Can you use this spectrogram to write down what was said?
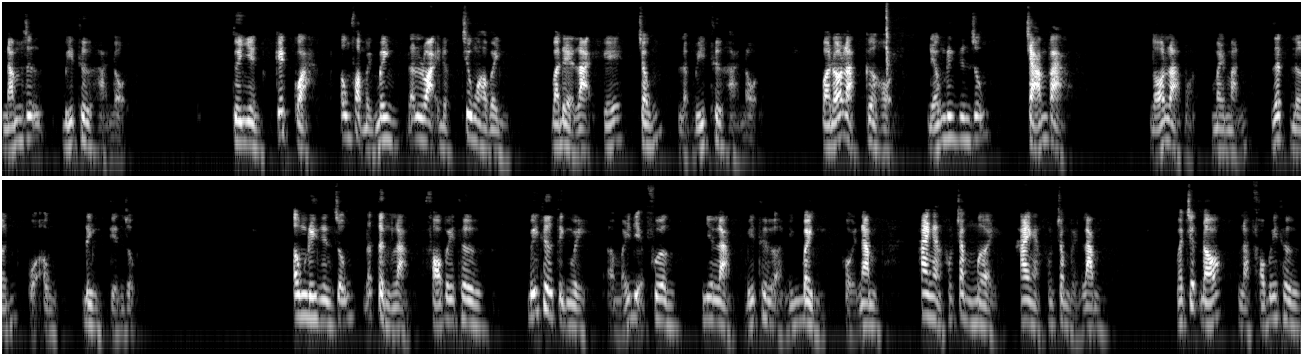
nắm giữ bí thư Hà Nội. Tuy nhiên kết quả ông Phạm Bình Minh đã loại được Trương Hòa Bình và để lại ghế chống là bí thư Hà Nội. Và đó là cơ hội để ông Đinh Tiến Dũng chám vào. Đó là một may mắn rất lớn của ông Đinh Tiến Dũng. Ông Đinh Tiến Dũng đã từng làm phó bí thư, bí thư tỉnh ủy ở mấy địa phương như làm bí thư ở Ninh Bình hồi năm 2010-2015 và trước đó là phó bí thư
